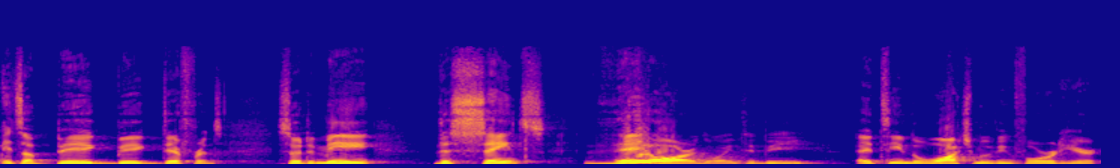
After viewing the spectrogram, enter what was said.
It's a big, big difference. So to me, the Saints they are going to be a team to watch moving forward here,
